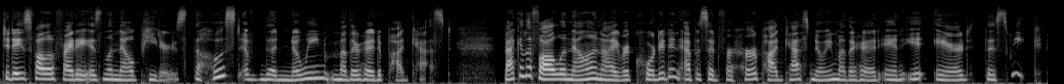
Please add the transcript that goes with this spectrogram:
Today's Follow Friday is Linnell Peters, the host of the Knowing Motherhood podcast. Back in the fall, Linnell and I recorded an episode for her podcast, Knowing Motherhood, and it aired this week.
